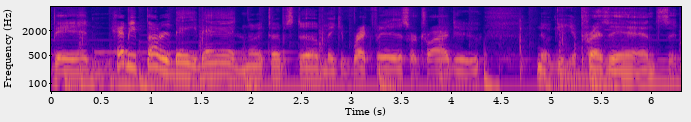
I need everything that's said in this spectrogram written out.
bed and happy Father's Day, Dad, and all that type of stuff, make you breakfast or try to, you know, get you presents and,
